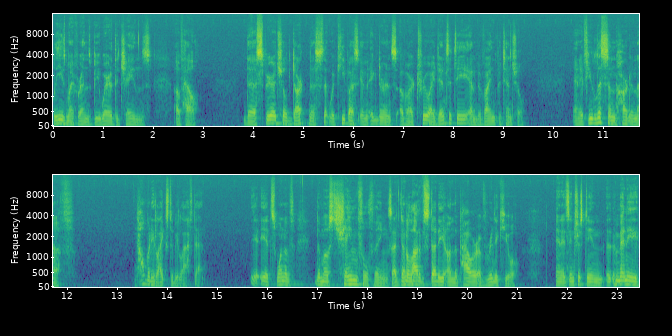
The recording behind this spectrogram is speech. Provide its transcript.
Please, my friends, beware the chains of hell. The spiritual darkness that would keep us in ignorance of our true identity and divine potential. And if you listen hard enough, nobody likes to be laughed at. It's one of the most shameful things. I've done a lot of study on the power of ridicule. And it's interesting, many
